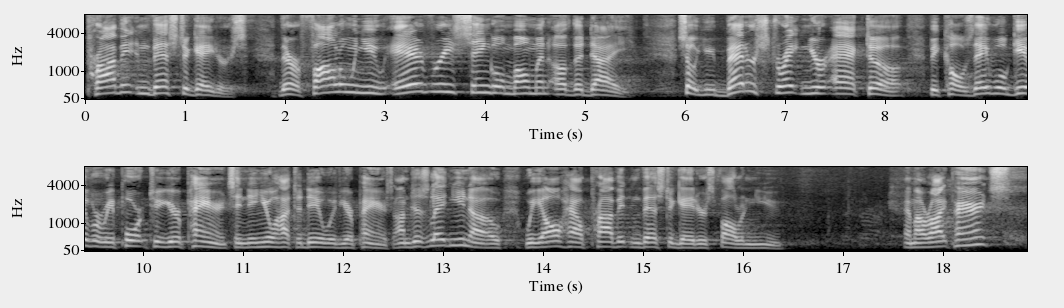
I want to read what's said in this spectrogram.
private investigators. They're following you every single moment of the day. So you better straighten your act up because they will give a report to your parents and then you'll have to deal with your parents. I'm just letting you know we all have private investigators following you. Am I right, parents?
